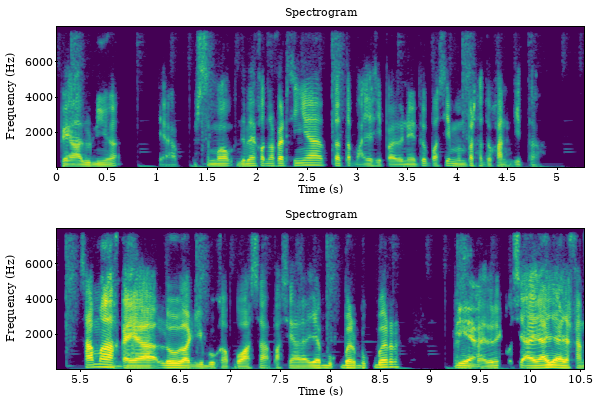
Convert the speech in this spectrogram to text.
Piala Dunia. Ya semua dengan kontroversinya tetap aja sih Piala Dunia itu pasti mempersatukan kita. Sama Hmm. kayak lu lagi buka puasa pasti ada ya bukber bukber. Iya. Piala Dunia pasti ada aja ajakan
